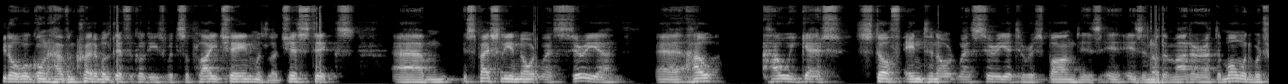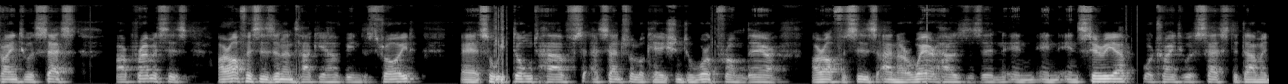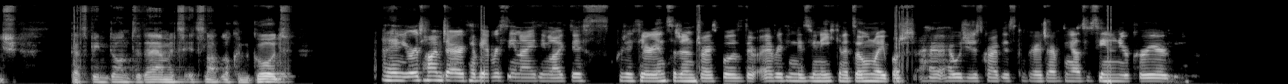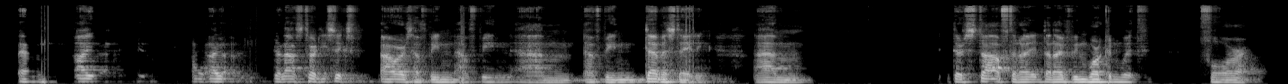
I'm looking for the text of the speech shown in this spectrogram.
you know, we're going to have incredible difficulties with supply chain, with logistics, um, especially in northwest Syria. Uh, how how we get stuff into northwest Syria to respond is, is, another matter. At the moment, we're trying to assess our premises. Our offices in Antakya have been destroyed. Uh, so we don't have a central location to work from there. Our offices and our warehouses in, in, in, in Syria, we're trying to assess the damage that's been done to them. It's it's not looking good. And in your time, Derek, have you ever seen anything like this particular incident? Or I suppose there, everything is unique in its own way, but how, how would you describe this compared to everything else you've seen in your career? Um, I, I, I, the last thirty six hours have been have been um, have been devastating. Um, there's staff that I that I've been working with for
